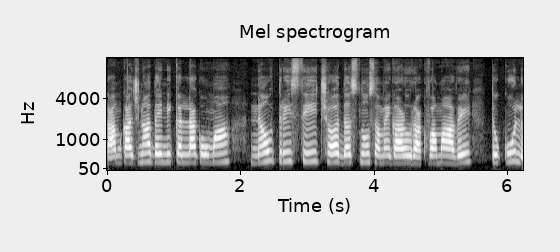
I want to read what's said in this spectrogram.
કામકાજના દૈનિક કલાકોમાં નવ ત્રીસથી છ દસનો સમયગાળો રાખવામાં આવે તો કુલ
